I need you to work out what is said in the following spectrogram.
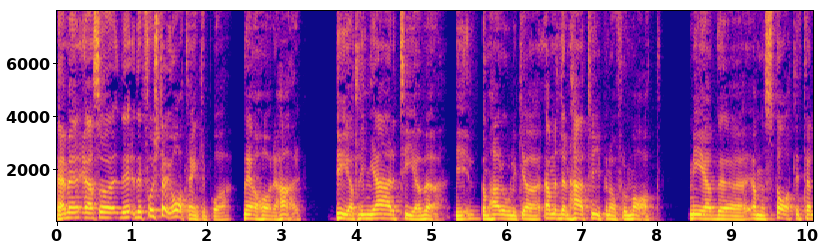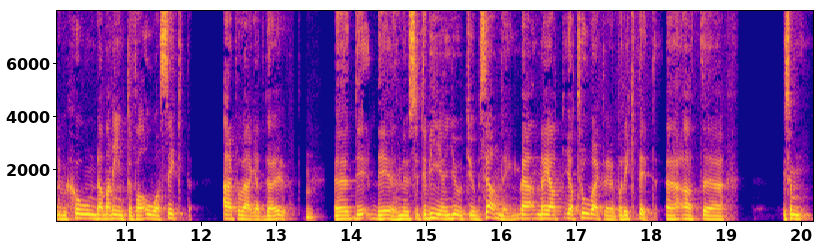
Nej, men alltså, det, det första jag tänker på när jag hör det här, det är att linjär TV i de här olika, ja, men den här typen av format med eh, ja, statlig television där man inte får ha åsikter, är på väg att dö ut. Eh, Det, det, nu sitter vi i en YouTube-sändning, men, men jag, jag tror verkligen det på riktigt. eh, Att liksom,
